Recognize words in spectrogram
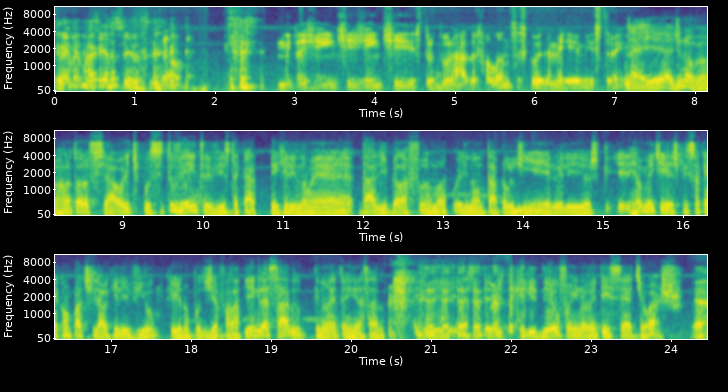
é mais maioria das possível real. Muita gente, gente estruturada falando essas coisas, é meio, meio estranho. É, e é, de novo, é um relatório oficial e, tipo, se tu vê a entrevista, cara, vê que ele não é. tá ali pela fama, ou ele não tá pelo dinheiro, ele, eu acho que, ele realmente ele, acho que ele só quer compartilhar o que ele viu, que ele não podia falar. E é engraçado, que não é tão engraçado, é que essa entrevista que ele deu foi em 97, eu acho. É.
